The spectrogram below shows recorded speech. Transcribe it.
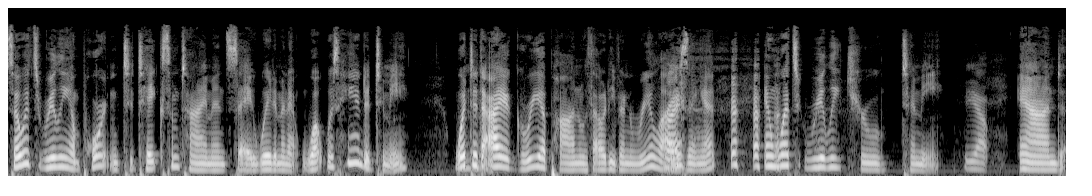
So it's really important to take some time and say wait a minute what was handed to me? What did mm-hmm. i agree upon without even realizing it? And what's really true to me? Yep. and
